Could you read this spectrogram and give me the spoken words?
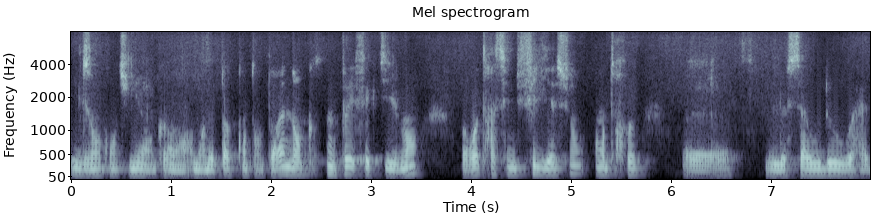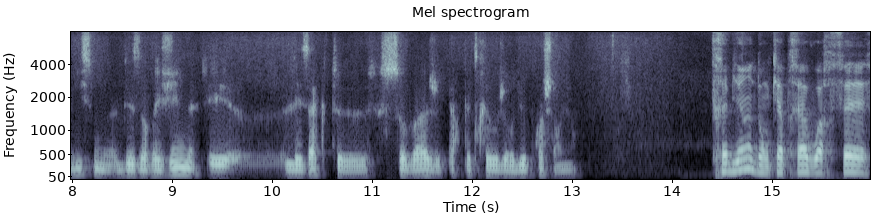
ils ont continué encore dans, l'époque contemporaine. Donc on peut effectivement retracer une filiation entre euh, le saoudo-wahhabisme des origines et euh, les actes sauvages perpétrés aujourd'hui au Proche-Orient. Très bien, donc après avoir fait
